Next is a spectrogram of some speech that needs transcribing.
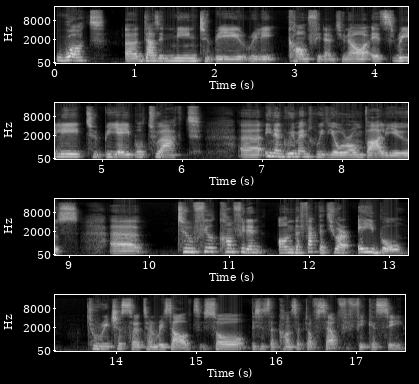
what uh, does it mean to be really confident. You know, it's really to be able to act uh, in agreement with your own values. Uh, to feel confident on the fact that you are able to reach a certain result. So, this is the concept of self efficacy.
